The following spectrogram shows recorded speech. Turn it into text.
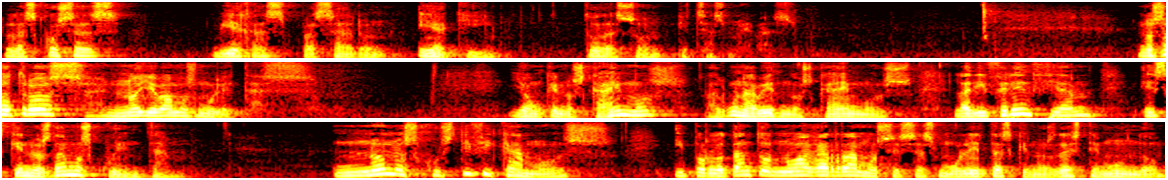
las cosas viejas pasaron, he aquí, todas son hechas nuevas. Nosotros no llevamos muletas. Y aunque nos caemos, alguna vez nos caemos, la diferencia es que nos damos cuenta, no nos justificamos y por lo tanto no agarramos esas muletas que nos da este mundo,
